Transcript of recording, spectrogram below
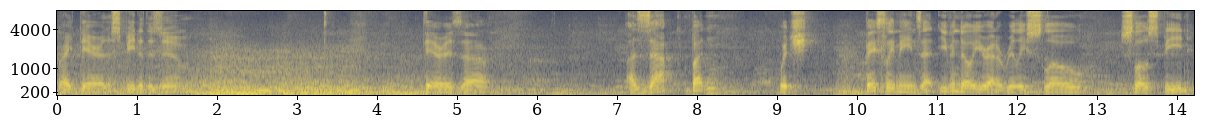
right there, the speed of the zoom there is a, a zap button, which basically means that even though you're at a really slow, slow speed,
